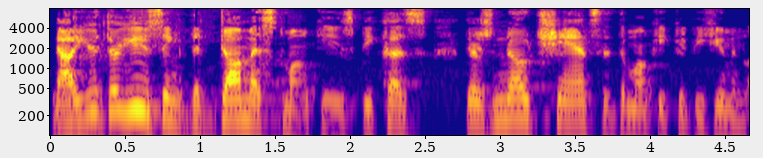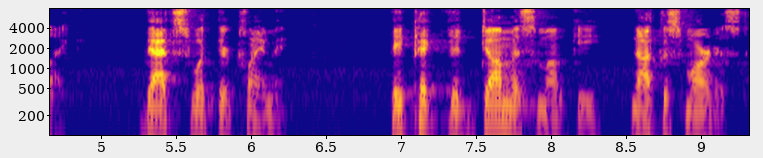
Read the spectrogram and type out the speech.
Now, they're using the dumbest monkeys because there's no chance that the monkey could be human-like. That's what they're claiming. They picked the dumbest monkey, not the smartest.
